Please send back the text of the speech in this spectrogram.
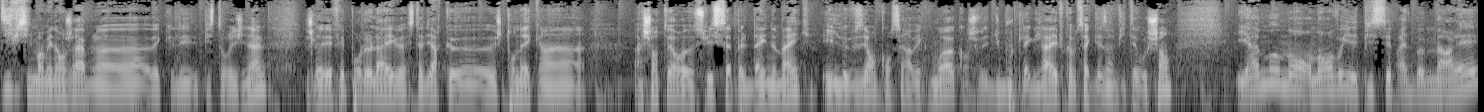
difficilement mélangeable euh, avec les pistes originales, je l'avais fait pour le live. C'est-à-dire que je tournais avec un, un chanteur euh, suisse qui s'appelle Dynamite et il le faisait en concert avec moi quand je faisais du bootleg live, comme ça, avec des invités au chant. Et à un moment, on m'a envoyé des pistes séparées de Bob Marley.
